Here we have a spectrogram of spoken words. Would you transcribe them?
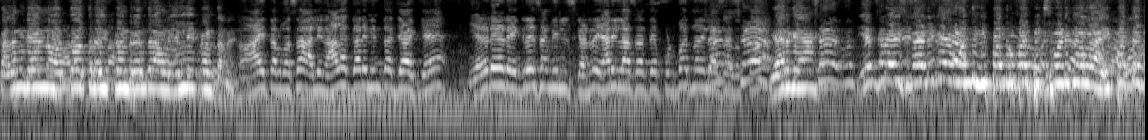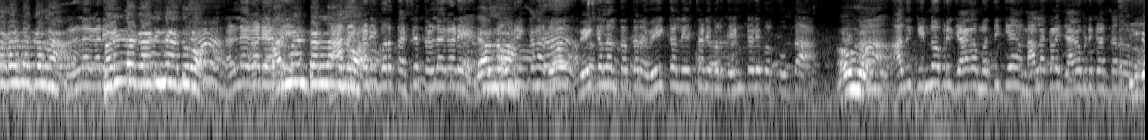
ಕಲಂಗಡಿ ಹಣ್ಣು ಹತ್ತು ಹತ್ರ ಇಟ್ಕೊಂಡ್ರೆ ಅಂದ್ರೆ ಅವ್ನು ಎಲ್ಲಿ ಇಟ್ಕೊಂತಾನೆ ಆಯ್ತಲ್ವಾ ಸರ್? ಅಲ್ಲಿ ನಾಲ್ಕು ಗಾಡಿ ನಿಂತ ಜಾಗಕ್ಕೆ ಎರಡೆರಡು ಎಗ್ ರೈಸ್ ಅಂಗಡಿ ನಿಲ್ಸ್ಕೊಂಡ್ರೆ ಯಾರಿಗೆ ಲಾಸ್ ಆಗುತ್ತೆ ಫುಟ್ಬಾಲ್ನಲ್ಲಿ ಲಾಸ್ ಆಗುತ್ತೆ ಯಾರಿಗೆ? ಎಗ್ ರೈಸ್ ಗಾಡಿಗೆ ಒಂದು ಇಪ್ಪತ್ತು ರೂಪಾಯಿ ಫಿಕ್ಸ್ ಮಾಡಿದ್ರಲ್ಲ ಇಪ್ಪತ್ತೇ ತಗೊಳ್ಬೇಕಲ್ಲ? ತಳ್ಳ ಗಾಡಿನೇ ಅದು. ತಳ್ಳೆ ಗಾಡಿ ಪರ್ಮನೆಂಟ್ ಅಲ್ಲ ಅದು. ಗಾಡಿ ಬರುತ್ತೆ ಅಷ್ಟೇ ತಳ್ಳೆ ಗಾಡಿ ಯಾವ್ದು? ವೆಹಿಕಲ್ ಅಂತ ಅಂತಾರೆ ವೆಹಿಕಲ್ ಎಷ್ಟು ಅಡಿ ಬರುತ್ತೆ? ಎಂಟು ಅಡಿ ಬರುತ್ತೆ ಉದ್ದ. ಹೌದು. ಅದಕ್ಕೆ ಇನ್ನೊಬ್ರಿಗೆ ಜಾಗ ಮಧ್ಯಕ್ಕೆ ನಾಲ್ಕು ಕಡೆ ಜಾಗ ಬಿಡ್ಕೊಂತಾರೆ ಈಗ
